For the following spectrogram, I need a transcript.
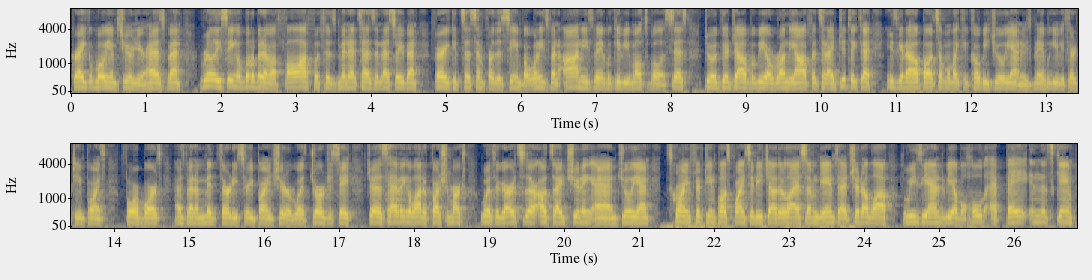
Greg Williams Jr. has been really seeing a little bit of a fall off with his minutes hasn't necessarily been very consistent for the team, but when he's been on, he's been able to give you multiple assists, do a good job of being able to run the offense, and I do think that he's going to help out someone like a Kobe Julien, who's been able to give you 13 points, four boards, has been a mid 33 point shooter. With Georgia State just having a lot of question marks with regards to their outside shooting, and Julien scoring 15 plus points in each of their last seven games, that should allow Louisiana to be able to hold at bay in this game.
